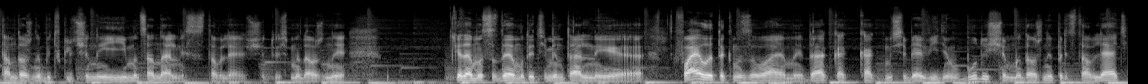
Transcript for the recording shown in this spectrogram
там должны быть включены и эмоциональные составляющие. То есть мы должны когда мы создаем вот эти ментальные э, файлы, так называемые, да, как, как мы себя видим в будущем, мы должны представлять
